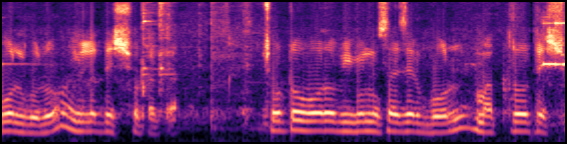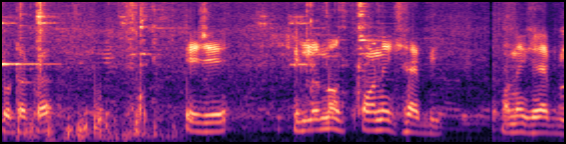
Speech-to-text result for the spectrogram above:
বোলগুলো, এগুলো দেড়শো টাকা। ছোট, বড়, বিভিন্ন সাইজের বোল, মাত্র দেড়শো টাকা। এই যে, এগুলো না অনেক হ্যাভি অনেক হ্যাভি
